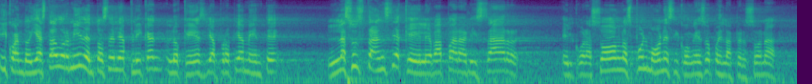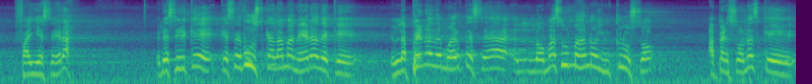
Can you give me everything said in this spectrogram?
Y cuando ya está dormida, entonces le aplican lo que es ya propiamente la sustancia que le va a paralizar el corazón, los pulmones y con eso pues la persona fallecerá. Es decir, que, se busca la manera de que la pena de muerte sea lo más humano incluso a personas que,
